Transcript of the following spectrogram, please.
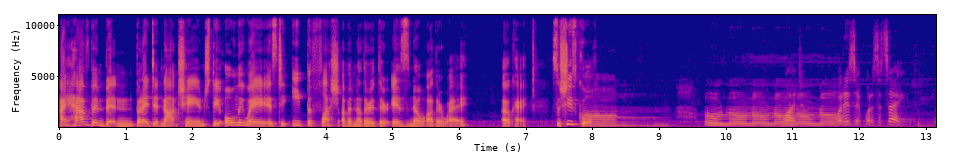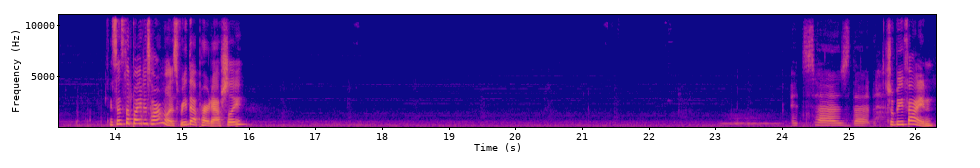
I have been bitten, but I did not change. The only way is to eat the flesh of another. There is no other way. Okay. So she's cool. Oh. Oh no no no What? no no. What is it? What does it say? It says the bite is harmless. Read that part, Ashley. It says that She'll be fine.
